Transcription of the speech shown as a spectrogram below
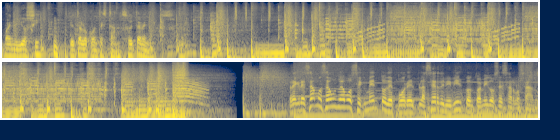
Bueno, yo sí. Yo te lo contestamos. Ahorita venimos. Regresamos a un nuevo segmento de Por el placer de vivir con tu amigo César Lozano.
